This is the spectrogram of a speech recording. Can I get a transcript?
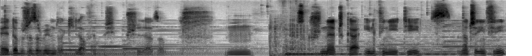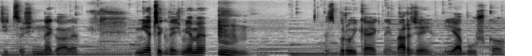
E, dobrze zrobiłem dwa kilofy, bo się przydadzą. Mm. Skrzyneczka. Infinity. Znaczy Infinity coś innego, ale mieczyk weźmiemy. Zbrójka jak najbardziej. Jabłuszko.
